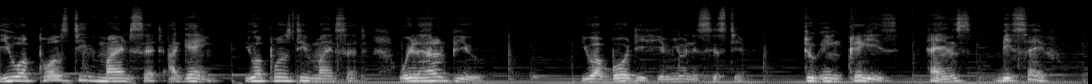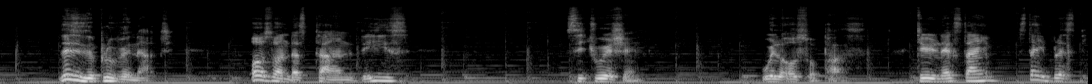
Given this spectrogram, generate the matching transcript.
Your positive mindset, again, your positive mindset will help you, your body immune system, to increase, hence, be safe. This is a proven act. Also, understand this situation will also pass. Till next time, stay blessed.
